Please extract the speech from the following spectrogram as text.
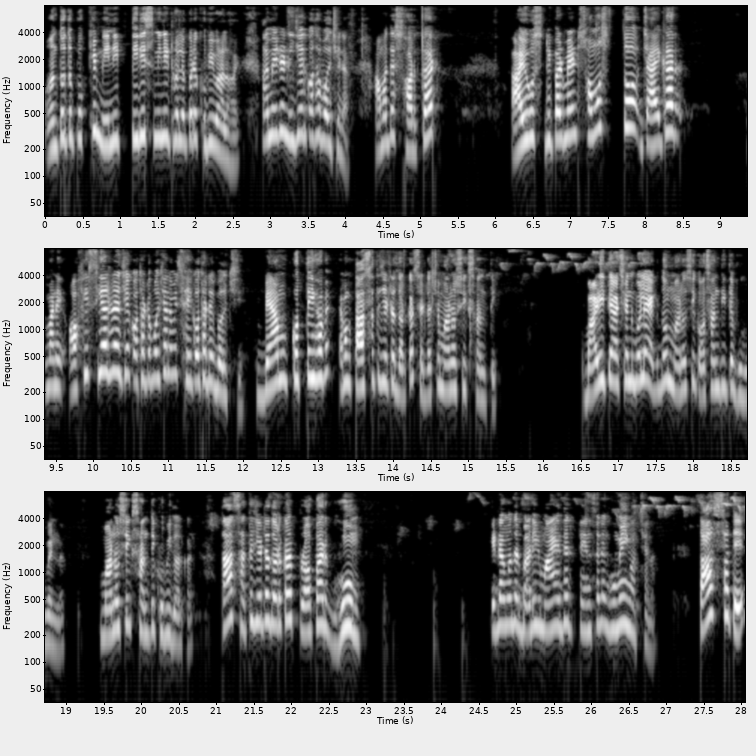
অন্তত পক্ষে মিনিট, তিরিশ মিনিট হলে পরে খুবই ভালো হয়। আমি এটা নিজের কথা বলছি না। আমাদের সরকার, আয়ুষ ডিপার্টমেন্ট, সমস্ত জায়গার মানে অফিসিয়ালরা যে কথাটা বলছেন, আমি সেই কথাটাই বলছি। ব্যায়াম করতেই হবে এবং তার সাথে যেটা দরকার, সেটা হচ্ছে মানসিক শান্তি। বাড়িতে আছেন বলে একদম মানসিক অশান্তিতে ভুগবেন না। মানসিক শান্তি খুবই দরকার। তার সাথে যেটা দরকার প্রপার ঘুম। এটা আমাদের বাড়ির মায়েদের টেনশনে ঘুমেই হচ্ছে না। তার সাথে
